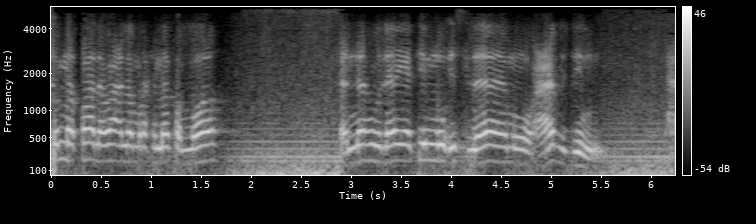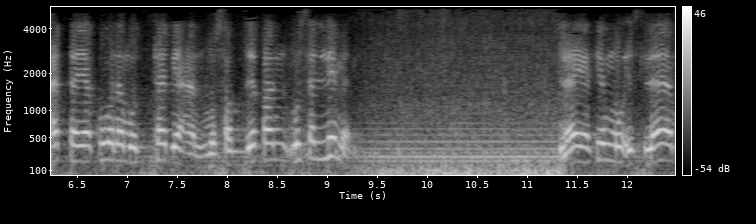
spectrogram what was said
ثم قال واعلم رحمك الله أنه لا يتم إسلام عبد حتى يكون متبعا مصدقا مسلما. لا يتم إسلام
